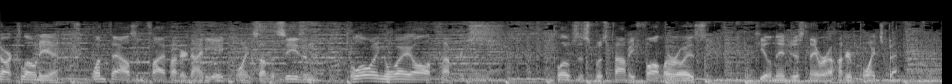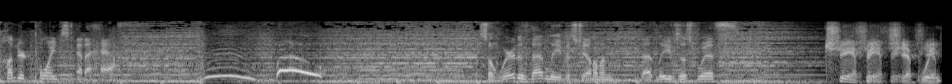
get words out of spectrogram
Darklonia, 1,598 points on the season, blowing away all comers. Closest was Tommy Fauntleroy's Teal Ninjas, and they were 100 points back. 100 points and a half. So where does that leave us, gentlemen? That leaves us with Championship win.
